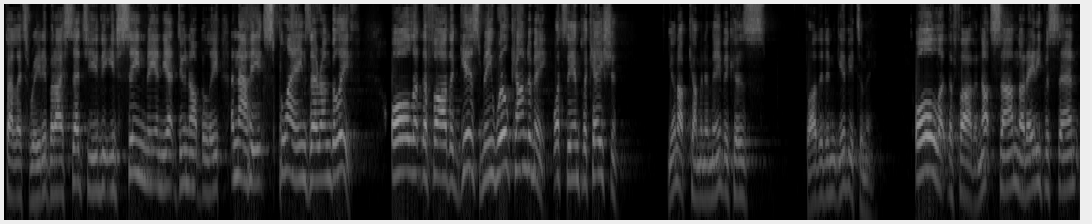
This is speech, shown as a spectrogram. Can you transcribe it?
In fact, let's read it. But I said to you that you've seen me and yet do not believe. And now he explains their unbelief. All that the Father gives me will come to me. What's the implication? You're not coming to me because Father didn't give you to me. All that the Father, not some, not 80%,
